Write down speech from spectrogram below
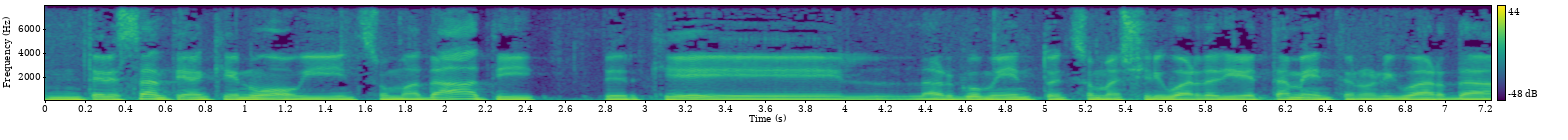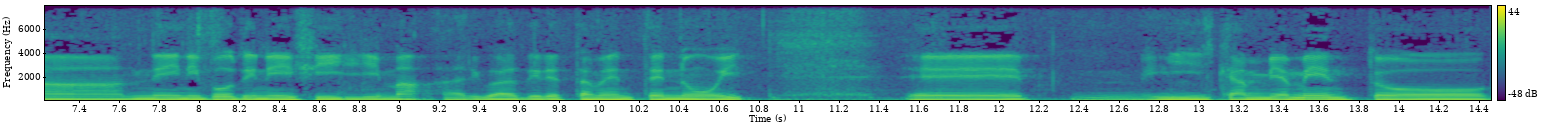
interessanti e anche nuovi insomma, dati perché l'argomento ci riguarda direttamente non riguarda né i nipoti né i figli ma riguarda direttamente noi. Eh, il cambiamento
